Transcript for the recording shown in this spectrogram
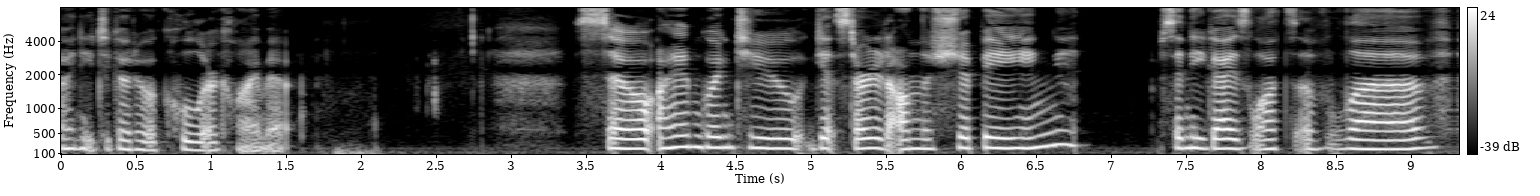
I need to go to a cooler climate. So I am going to get started on the shipping. Send you guys lots of love.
